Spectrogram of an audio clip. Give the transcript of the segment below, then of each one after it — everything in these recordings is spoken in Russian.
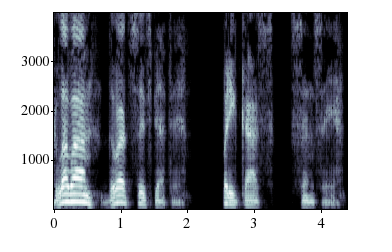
Глава двадцать пятая. Приказ сенсея.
